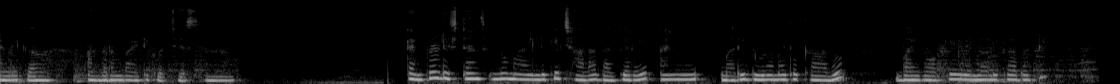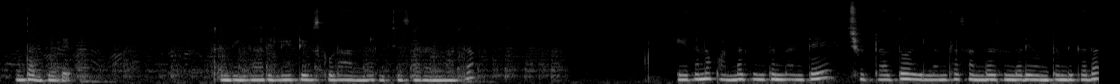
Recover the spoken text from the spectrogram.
అండ్ ఇక అందరం బయటికి వచ్చేస్తున్నాం. టెంపుల్ డిస్టెన్స్ మా ఇల్లుకి చాలా దగ్గరే అండ్ మరీ దూరం అయితే కాదు. బై వాకే వెళ్ళాలి కాబట్టి దగ్గరే. అండ్ ఇంకా రిలేటివ్స్ కూడా అందరు వచ్చేసారనమాట ఏదైనా పండగ ఉంటుందంటే చుట్టాలతో ఇల్లంతా సందడి సందడి ఉంటుంది కదా.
